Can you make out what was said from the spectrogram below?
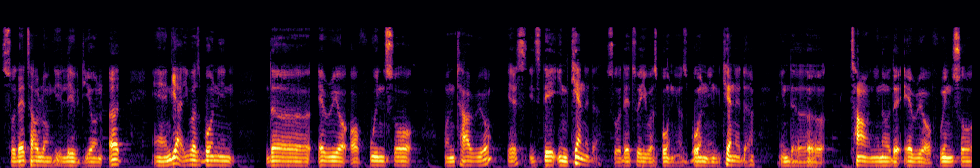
So that's how long he lived here on earth. And yeah, he was born in the area of Windsor, Ontario. Yes, it's there in Canada. So that's where he was born. He was born in Canada, in the town, you know, the area of Windsor,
